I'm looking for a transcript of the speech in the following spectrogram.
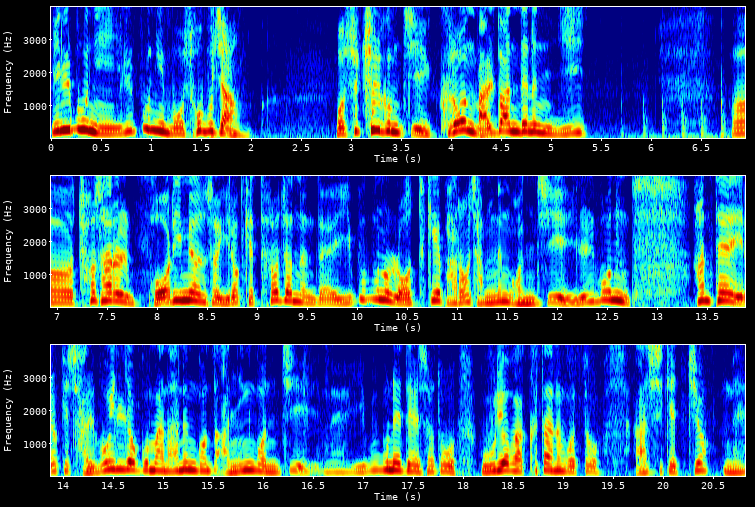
일본이 일본이 뭐 소부장, 뭐 수출 금지 그런 말도 안 되는 이 어, 처사를 버리면서 이렇게 틀어졌는데 이 부분을 어떻게 바로 잡는 건지 일본 한테 이렇게 잘 보이려고만 하는 건 아닌 건지 네, 이 부분에 대해서도 우려가 크다는 것도 아시겠죠? 네.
